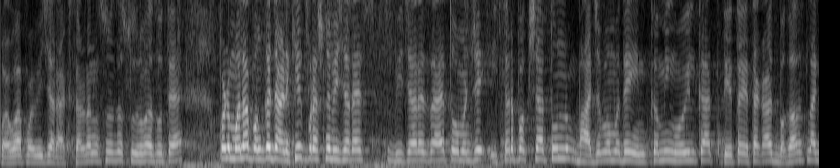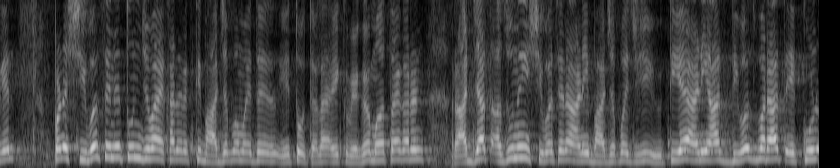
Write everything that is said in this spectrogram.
पळवापळवीच्या राजकारणाला सुद्धा सुरुवात होते. आहे पण मला पंकज आणखी एक प्रश्न विचाराय विचारायचा आहे. तो म्हणजे इतर पक्षातून भाजपमध्ये इन्कमिंग होईल का? ते तर येत्या काळात बघावंच लागेल. पण शिवसेनेतून जेव्हा एखादा व्यक्ती भाजपमध्ये येतो त्याला एक वेगळं महत्त्व आहे. कारण राज्यात अजूनही शिवसेना आणि भाजपची जी युती आहे. आणि आज दिवसभरात एकूण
